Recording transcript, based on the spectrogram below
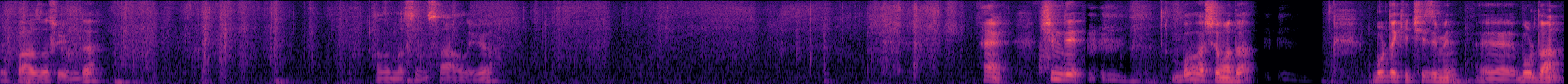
Bu fazla suyun da alınmasını sağlıyor. Evet. Şimdi bu aşamada buradaki çizimin e, buradan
